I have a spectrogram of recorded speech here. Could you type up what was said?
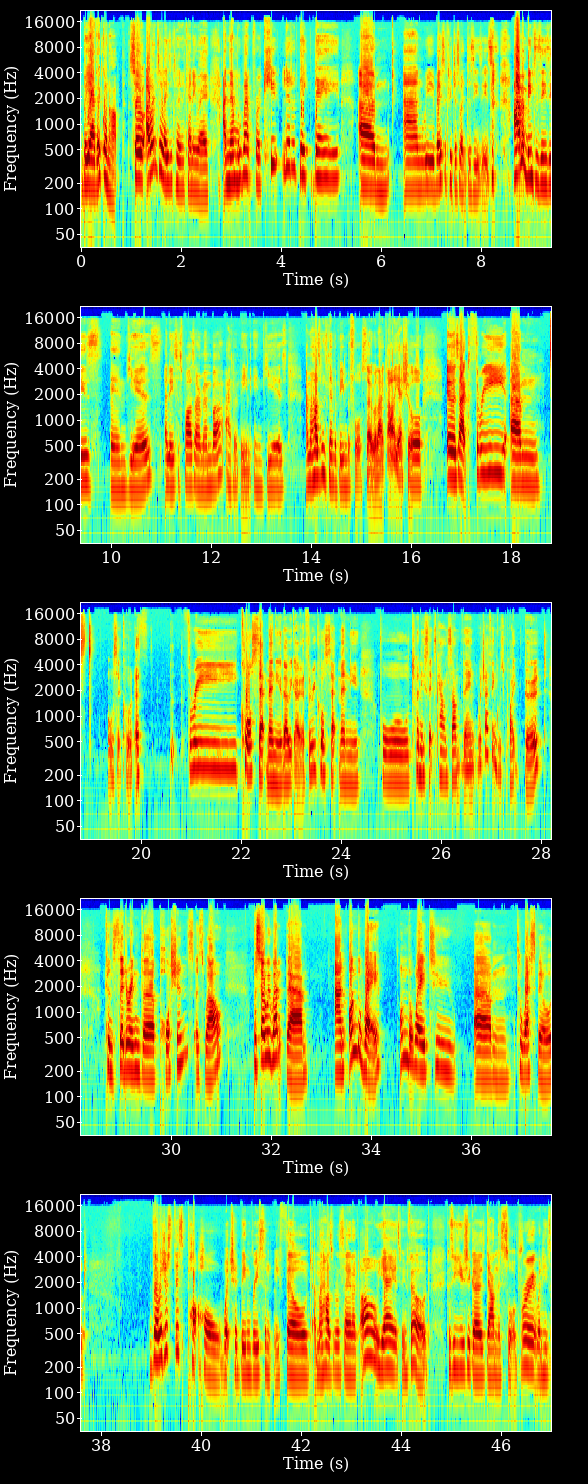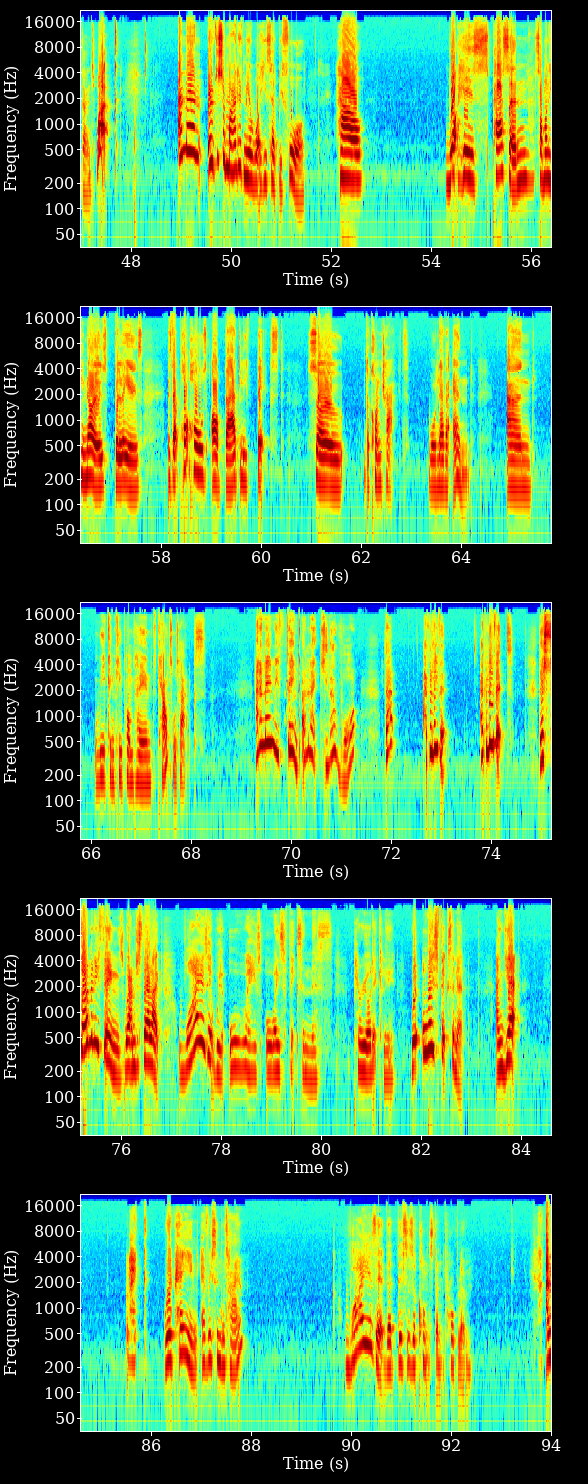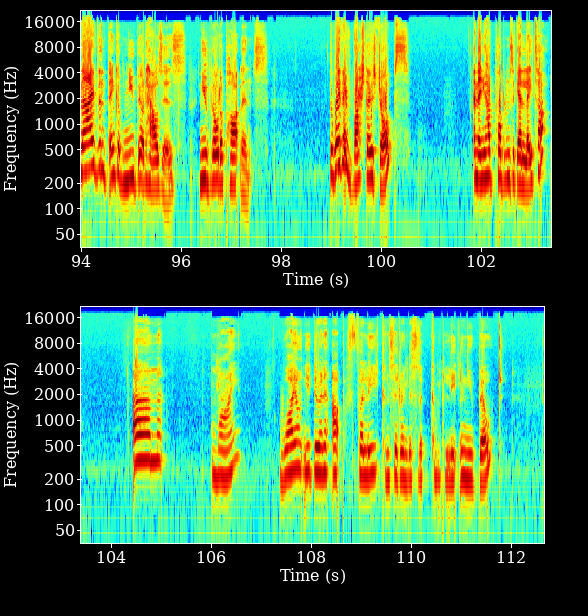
but yeah, they've gone up. So I went to laser clinic anyway, and then we went for a cute little date day. Um, and we basically just went to Zizzi's. I haven't been to Zizzi's in years, at least as far as I remember. I haven't been in years, and my husband's never been before. So we're like, oh yeah, sure. It was like three, um, what's it called? A th- three course set menu. There we go. A three course set menu for twenty six pounds something, which I think was quite good, considering the portions as well. But so we went there, and on the way, on the way to um, to Westfield, there was just this pothole which had been recently filled, and my husband was saying like, "Oh, yay, it's been filled," because he usually goes down this sort of route when he's going to work. And then it just reminded me of what he said before, how what his person, someone he knows, believes is that potholes are badly fixed, so the contract will never end, and we can keep on paying council tax. And it made me think, I'm like, you know what? That, I believe it. I believe it. There's so many things where I'm just there like, why is it we're always, always fixing this periodically? We're always fixing it. And yet, like, we're paying every single time. Why is it that this is a constant problem? And then I even think of new build houses, new build apartments. The way they rush those jobs, and then you have problems again later. Um, why? Why aren't you doing it up fully, considering this is a completely new build?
